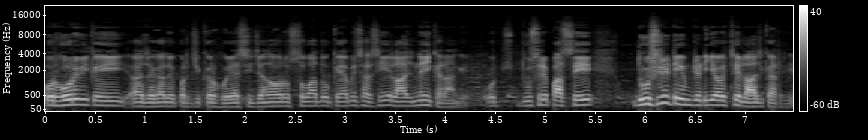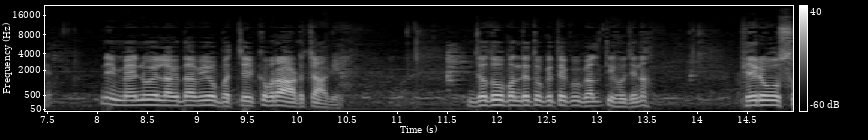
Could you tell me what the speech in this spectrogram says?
ਔਰ ਹੋਰ ਵੀ ਕਈ ਜਗ੍ਹਾ ਦੇ ਉੱਪਰ ਜ਼ਿਕਰ ਹੋਇਆ ਸੀ ਜਾਂਦਾ ਔਰ ਉਸ ਤੋਂ ਬਾਅਦ ਉਹ ਕਿਹਾ ਵੀ ਅਸੀਂ ਇਲਾਜ ਨਹੀਂ ਕਰਾਂਗੇ। ਉਹ ਦੂਸਰੇ ਪਾਸੇ ਦੂਸਰੀ ਟੀਮ ਜਿਹੜੀ ਆ ਉਹ ਇੱਥੇ ਇਲਾਜ ਕਰ ਰਹੀ ਹੈ। ਨਹੀਂ, ਮੈਨੂੰ ਇਹ ਲੱਗਦਾ ਵੀ ਉਹ ਬੱਚੇ ਘਬਰਾਹਟ ਚ ਆ ਗਏ। ਜਦੋਂ ਬੰਦੇ ਤੋਂ ਕਿਤੇ ਕੋਈ ਗਲਤੀ ਹੋ ਜੇ ਨਾ, ਫਿਰ ਉਸ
